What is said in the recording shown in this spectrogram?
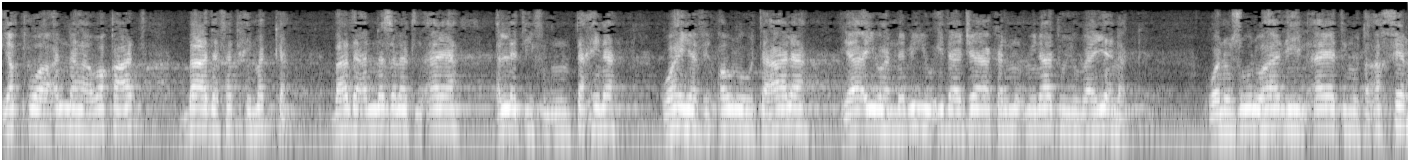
يقوى أنها وقعت بعد فتح مكة بعد أن نزلت الآية التي في الممتحنة وهي في قوله تعالى يا أيها النبي إذا جاءك المؤمنات يبايعنك. ونزول هذه الآية متأخر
